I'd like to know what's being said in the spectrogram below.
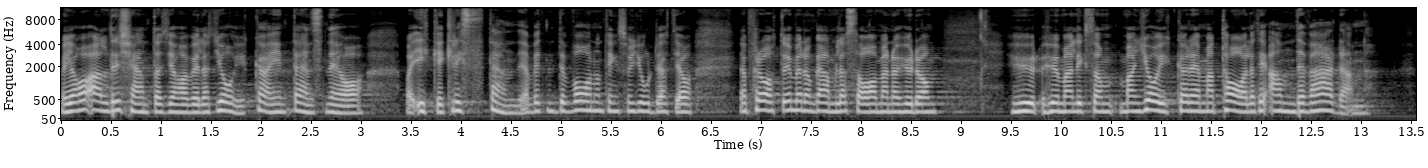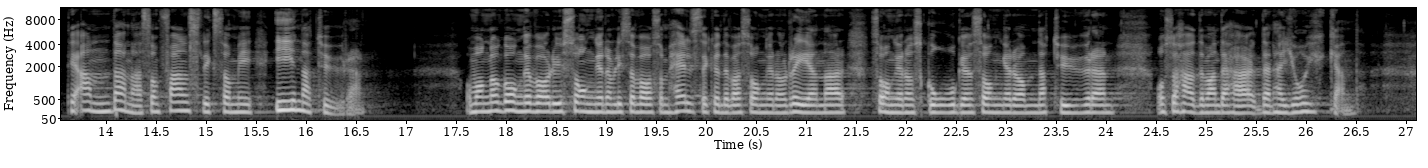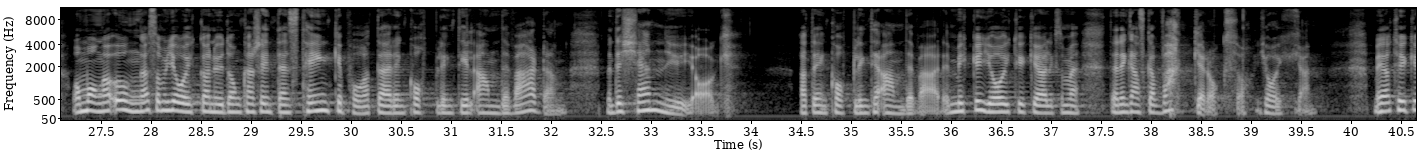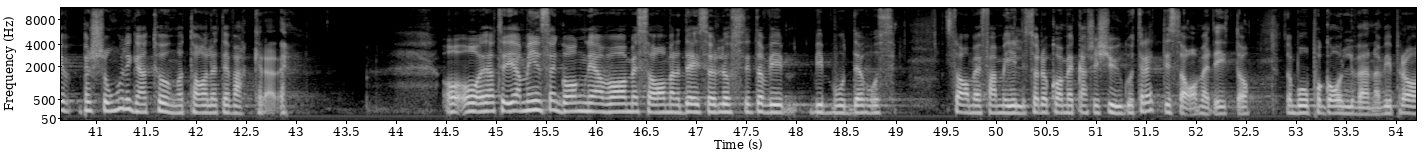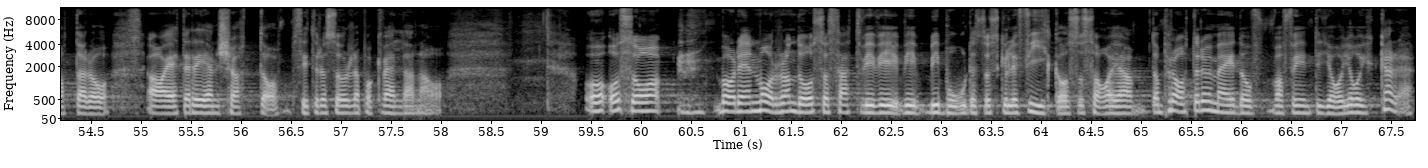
Men jag har aldrig känt att jag har velat jojka, inte ens när jag var icke-kristen. Jag vet inte, det var någonting som gjorde att jag, jag pratade med de gamla samerna hur de hur, hur man liksom, man jojkade, man talade till andevärlden, till andarna som fanns liksom i, i naturen. Och många gånger var det ju sånger om liksom vad som helst. Det kunde vara sånger om renar, sånger om skogen, sånger om naturen. Och så hade man det här, den här jojken. Och många unga som jojkar nu, de kanske inte ens tänker på att det är en koppling till andevärlden. Men det känner ju jag, att det är en koppling till andevärlden. Mycket joj tycker jag liksom är, den är ganska vacker också, jojken. Men jag tycker personligen att tungotalet är vackrare. Och, och jag, jag, minns en gång när jag var med samerna, det är så lustigt och vi, vi bodde hos samefamilj så då kommer kanske 20-30 samer dit och, som bor på golven och vi pratar och ja, äter renkött och sitter och surrar på kvällarna. Och, och, och, så var det en morgon då så satt vi vid, vid, vid bordet och skulle fika och så sa jag, de pratade med mig då varför inte jag jojkade.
